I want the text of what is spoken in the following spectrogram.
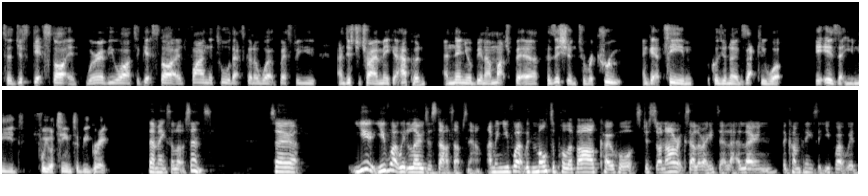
to just get started wherever you are to get started, find the tool that's going to work best for you and just to try and make it happen. And then you'll be in a much better position to recruit and get a team because you know exactly what it is that you need for your team to be great. That makes a lot of sense. So you you've worked with loads of startups now. I mean, you've worked with multiple of our cohorts just on our accelerator, let alone the companies that you've worked with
